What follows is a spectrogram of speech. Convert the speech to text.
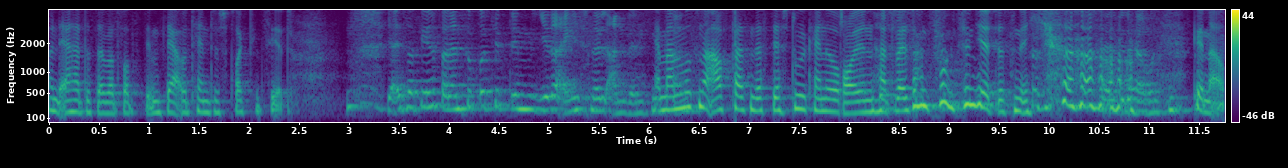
und er hat es aber trotzdem sehr authentisch praktiziert. Ja, ist auf jeden Fall ein super Tipp, den jeder eigentlich schnell anwenden ja, man kann. muss nur aufpassen, dass der Stuhl keine Rollen hat, weil sonst funktioniert das nicht. Schnell wieder herunten. Genau.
